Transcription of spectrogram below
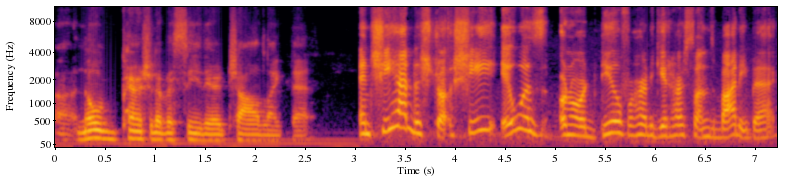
uh, no parent should ever see their child like that. And she had to struggle. she it was an ordeal for her to get her son's body back.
